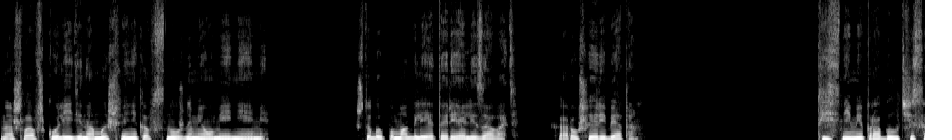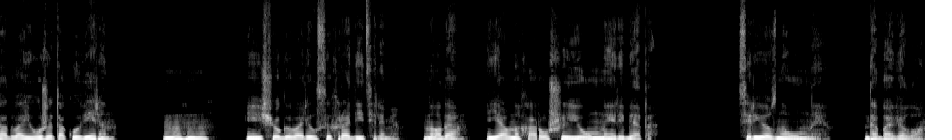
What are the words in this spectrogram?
Нашла в школе единомышленников с нужными умениями, чтобы помогли это реализовать. Хорошие ребята. Ты с ними пробыл часа два и уже так уверен? Угу. И еще говорил с их родителями. Ну да, явно хорошие и умные ребята. Серьезно умные, добавил он.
